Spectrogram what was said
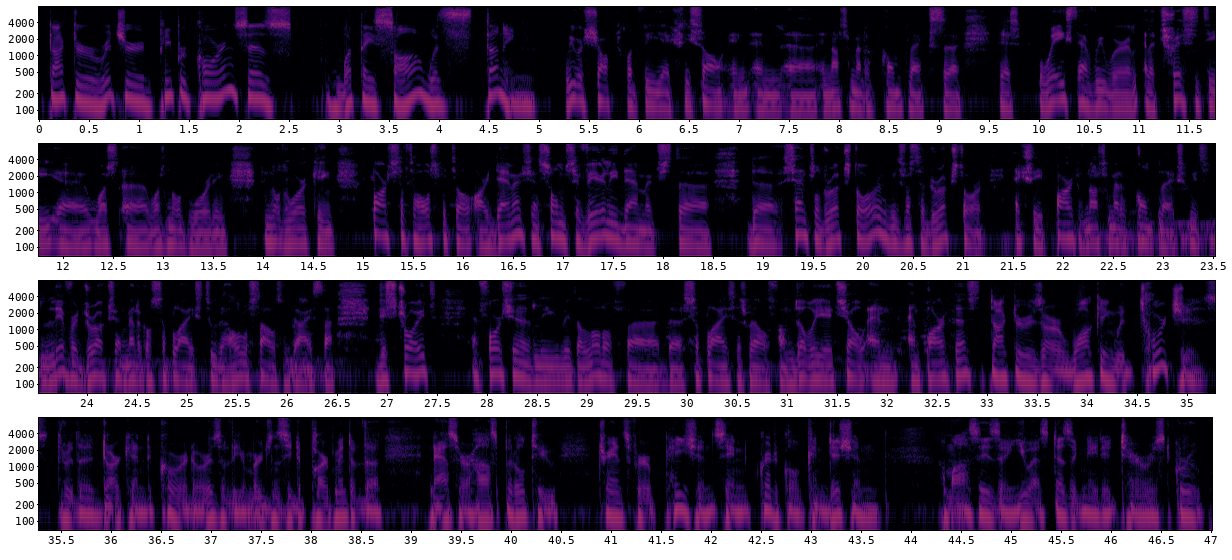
Dr. Richard Peeperkorn says what they saw was stunning we were shocked what we actually saw in in, uh, in Nasser Medical Complex. Uh, there's waste everywhere. Electricity uh, was uh, was not working. Not working. Parts of the hospital are damaged, and some severely damaged. Uh, the central drugstore, which was the drugstore, actually part of Nasser Medical Complex, which delivered drugs and medical supplies to the whole of south of destroyed. Unfortunately, with a lot of uh, the supplies as well from WHO and and partners. Doctors are walking with torches through the darkened corridors of the emergency department of the Nasser hospital to transfer patients in critical condition. Hamas is a U.S. designated terrorist group.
